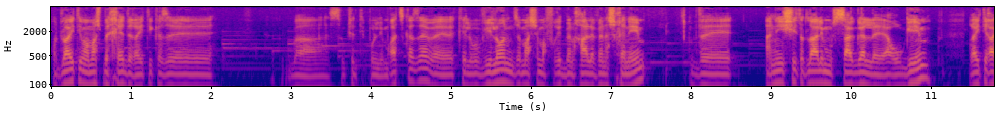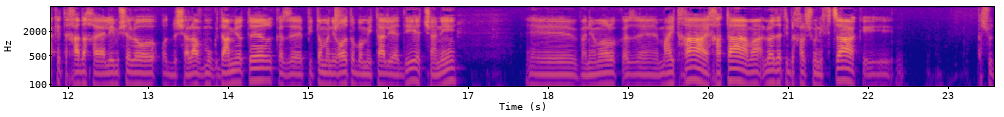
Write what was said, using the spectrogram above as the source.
עוד לא הייתי ממש בחדר, הייתי כזה בסוג של טיפול נמרץ כזה, וכאילו וילון זה מה שמפריד בינך לבין השכנים. ואני אישית עוד לא היה לי מושג על אה, הרוגים. ראיתי רק את אחד החיילים שלו עוד בשלב מוקדם יותר, כזה פתאום אני רואה אותו במיטה לידי, את שני, אה, ואני אומר לו כזה, מה איתך, איך אתה, מה... לא ידעתי בכלל שהוא נפצע, כי פשוט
